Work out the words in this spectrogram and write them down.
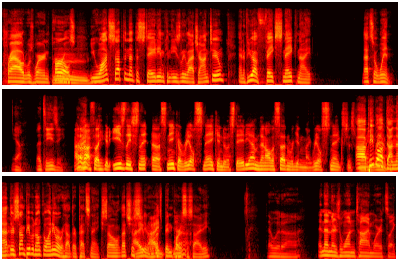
crowd was wearing pearls. Mm. You want something that the stadium can easily latch onto, and if you have fake snake night, that's a win. Yeah, that's easy. I don't know. I feel like you could easily sna- uh, sneak a real snake into a stadium, and then all of a sudden we're getting like real snakes just. Uh, people have done that. there. There's some people don't go anywhere without their pet snake, so that's just I- you know I- that's been part of society. That would uh and then there's one time where it's like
